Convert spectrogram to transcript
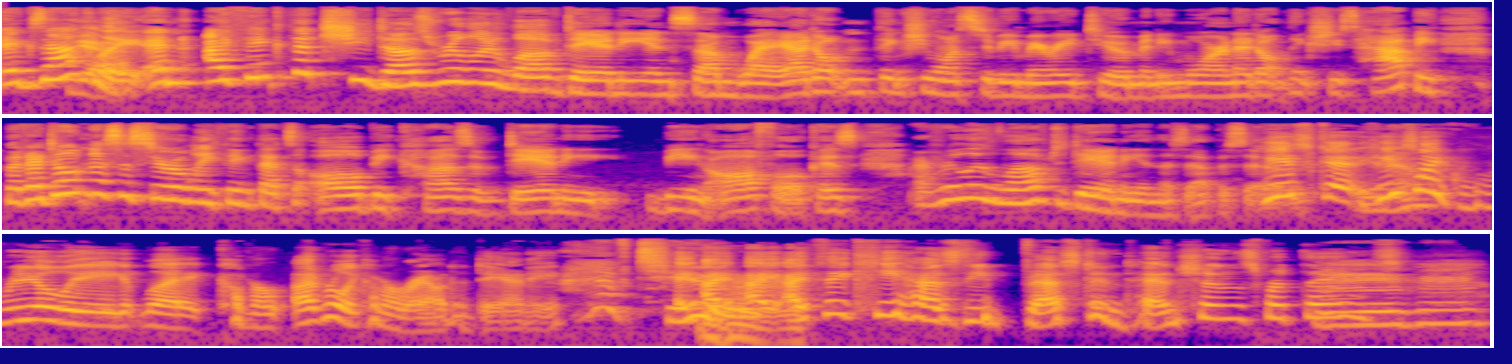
Exactly. And I think that she does really love Danny in some way. I don't think she wants to be married to him anymore and I don't think she's happy, but I don't necessarily think that's all because of Danny being awful cuz I really loved Danny in this episode. He's get he's know? like really like come. ar- I really come around to Danny. I have two. I, I I think he has the best intentions for things. Mhm.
